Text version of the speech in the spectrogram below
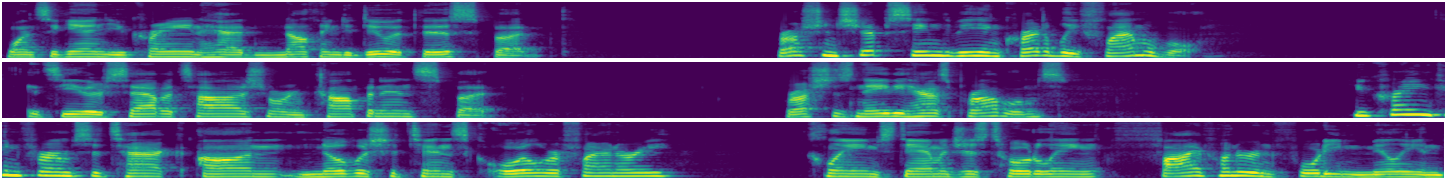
once again, Ukraine had nothing to do with this, but Russian ships seem to be incredibly flammable. It's either sabotage or incompetence, but Russia's Navy has problems. Ukraine confirms attack on Novoshakhtinsk oil refinery, claims damages totaling $540 million.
